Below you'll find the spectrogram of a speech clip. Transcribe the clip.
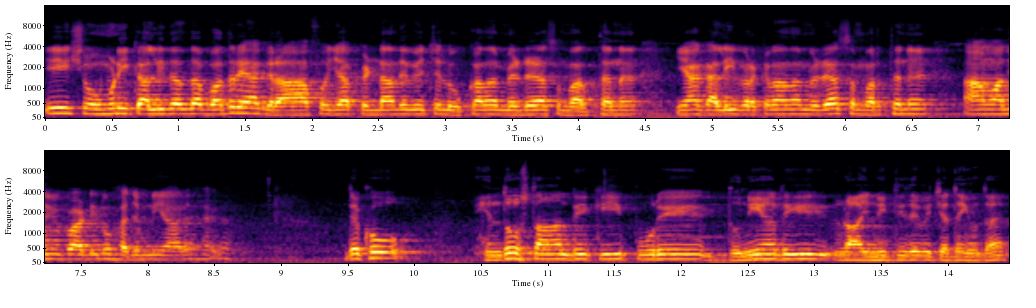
ਇਹ ਸ਼੍ਰੋਮਣੀ ਅਕਾਲੀ ਦਲ ਦਾ ਵੱਧ ਰਿਹਾ ਗ੍ਰਾਫ ਜਾਂ ਪਿੰਡਾਂ ਦੇ ਵਿੱਚ ਲੋਕਾਂ ਦਾ ਮਿਲ ਰਿਹਾ ਸਮਰਥਨ ਜਾਂ ਅਕਾਲੀ ਵਰਕਰਾਂ ਦਾ ਮਿਲ ਰਿਹਾ ਸਮਰਥਨ ਆਮ ਆਦਮੀ ਪਾਰਟੀ ਨੂੰ ਹਜਮ ਨਹੀਂ ਆ ਰਿਹਾ ਹੈਗਾ? ਦੇਖੋ ਹਿੰਦੁਸਤਾਨ ਦੀ ਕੀ ਪੂਰੇ ਦੁਨੀਆ ਦੀ ਰਾਜਨੀਤੀ ਦੇ ਵਿੱਚ ਇਦਾਂ ਹੀ ਹੁੰਦਾ ਹੈ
